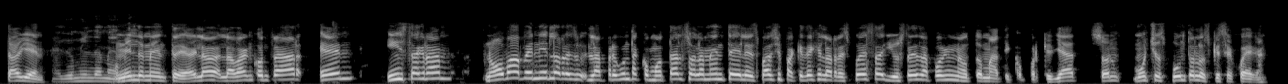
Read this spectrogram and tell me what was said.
Está bien. Ahí humildemente. Humildemente, ahí la, la va a encontrar en Instagram. No va a venir la, la pregunta como tal, solamente el espacio para que deje la respuesta y ustedes la ponen en automático, porque ya son muchos puntos los que se juegan.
